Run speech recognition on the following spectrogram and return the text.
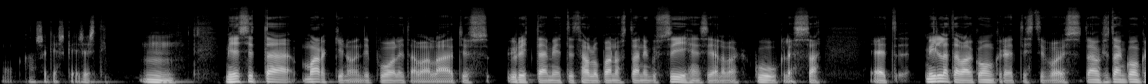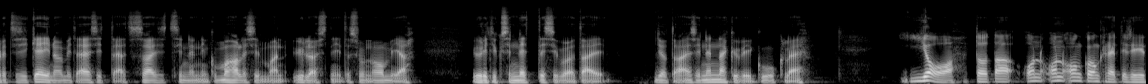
muut kanssa keskeisesti. Mm. Mietin sitten tämä markkinointipuoli tavallaan, että jos yrittää miettiä, että haluaa panostaa niin kuin siihen siellä vaikka Googlessa – että millä tavalla konkreettisesti voisi, tai onko jotain konkreettisia keinoja, mitä esittää, että saisit sinne niin kuin mahdollisimman ylös niitä sun omia yrityksen nettisivuja tai jotain sinne näkyviin Googleen? Joo, tota, on, on, on konkreettisia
